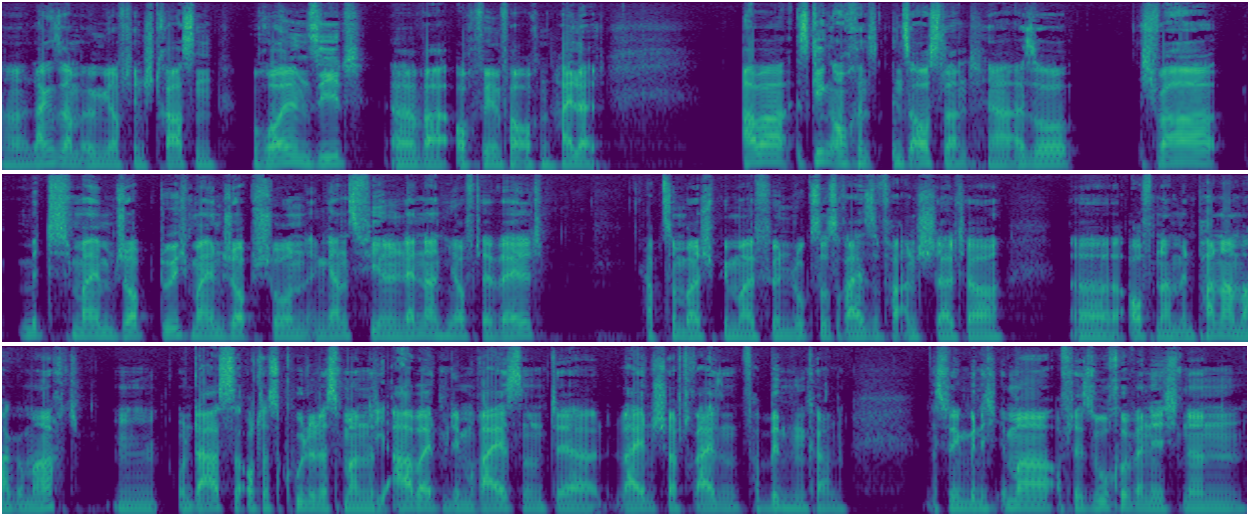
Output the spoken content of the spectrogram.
äh, langsam irgendwie auf den Straßen rollen sieht. Äh, war auf jeden Fall auch ein Highlight. Aber es ging auch ins, ins Ausland. Ja, also ich war mit meinem Job, durch meinen Job schon in ganz vielen Ländern hier auf der Welt. Habe zum Beispiel mal für einen Luxusreiseveranstalter äh, Aufnahmen in Panama gemacht. Mm, und da ist auch das Coole, dass man die Arbeit mit dem Reisen und der Leidenschaft Reisen verbinden kann. Deswegen bin ich immer auf der Suche, wenn ich einen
